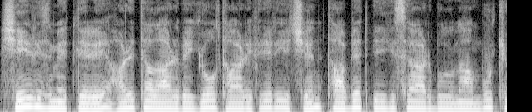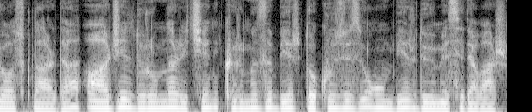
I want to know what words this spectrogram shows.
Şehir hizmetleri, haritalar ve yol tarifleri için tablet bilgisayar bulunan bu kiosklarda acil durumlar için kırmızı bir 911 düğmesi de var.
